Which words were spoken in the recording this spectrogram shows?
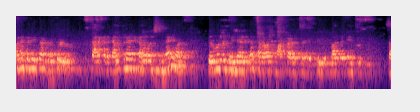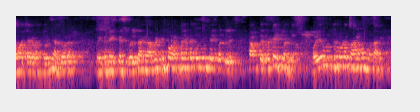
పని అక్కడ మిత్రుడు. అక్కడ కలెక్టర్ గారిని కలవలసింది కానీ వాళ్ళు తిరుమలకు వెళ్ళాక తర్వాత మాట్లాడొచ్చు అని చెప్పి వాళ్ళ దగ్గర నుంచి సమాచారం అందుంది అందువల్ల వెంటనే ఇక్కడి నుంచి వెళ్తాను కాబట్టి ఇంకో అర్ధ గంట కూర్చుంటే ఇబ్బంది లేదు. కాకపోతే ఒకటే ఇబ్బంది. వయోవృద్ధులు కూడా చాలా మంది ఉన్నారు. ఇక్కడ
